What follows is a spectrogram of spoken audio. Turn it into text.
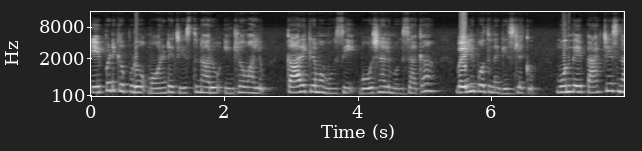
ఎప్పటికప్పుడు మానిటర్ చేస్తున్నారు ఇంట్లో వాళ్ళు. కార్యక్రమం ముగిసి భోజనాలు ముగిశాక వెళ్ళిపోతున్న గెస్ట్లకు ముందే ప్యాక్ చేసిన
